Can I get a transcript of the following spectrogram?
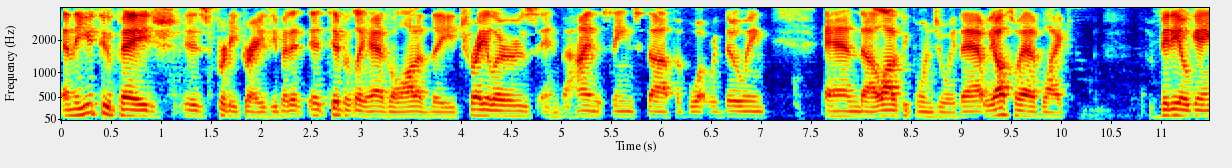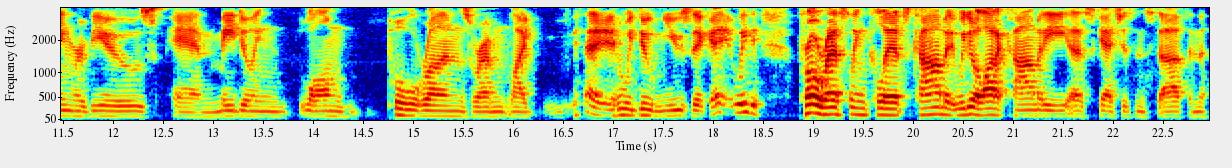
And the YouTube page is pretty crazy, but it, it typically has a lot of the trailers and behind the scenes stuff of what we're doing. And uh, a lot of people enjoy that. We also have like video game reviews and me doing long pool runs where I'm like, hey, we do music, hey, we do pro wrestling clips, comedy. We do a lot of comedy uh, sketches and stuff, and the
